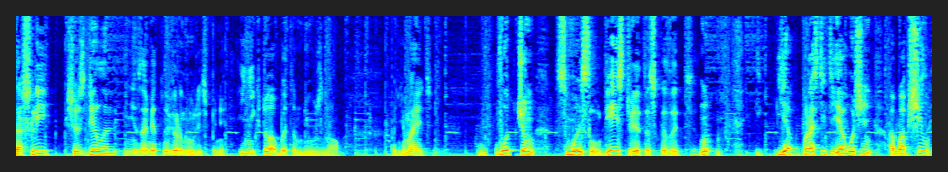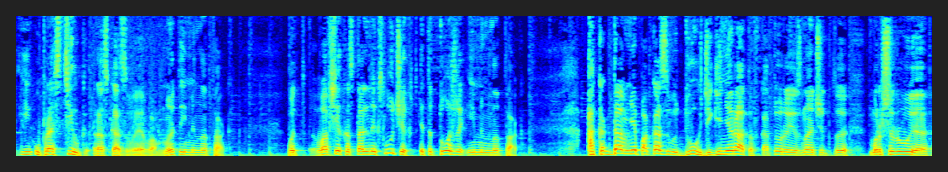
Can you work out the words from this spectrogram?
Дошли, все сделали и незаметно вернулись, понимаете, и никто об этом не узнал, понимаете? Вот в чем смысл действия, так сказать. Ну, я, простите, я очень обобщил и упростил, рассказывая вам, но это именно так. Вот во всех остальных случаях это тоже именно так. А когда мне показывают двух дегенератов, которые, значит, э, маршируя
